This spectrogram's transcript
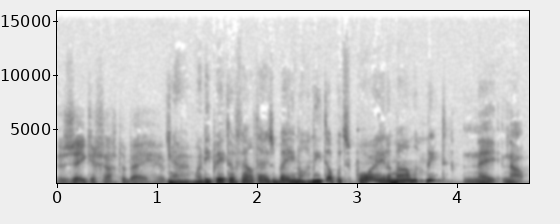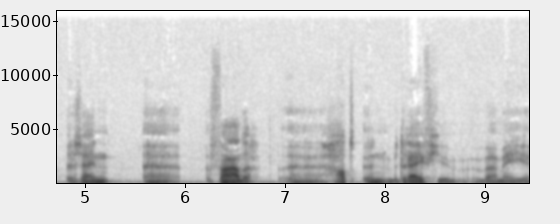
zeker graag erbij hebben. Ja, maar die Peter Veldhuis ben je nog niet op het spoor? Helemaal nog niet? Nee, nou, zijn uh, vader uh, had een bedrijfje waarmee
